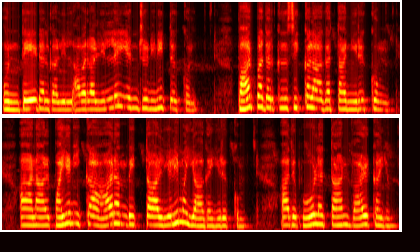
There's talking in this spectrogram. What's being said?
உன் தேடல்களில் அவர்கள் இல்லை என்று நினைத்துக்கொள். பார்ப்பதற்கு சிக்கலாகத்தான் இருக்கும். ஆனால் பயணிக்க ஆரம்பித்தால் எளிமையாக இருக்கும். அதுபோலத்தான் வாழ்க்கையும்.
